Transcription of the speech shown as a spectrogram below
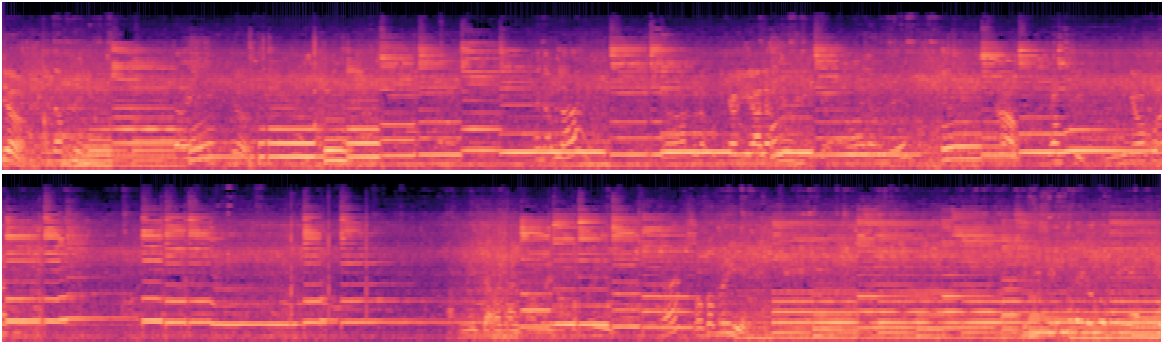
dumpling. Tak ini. Ya. Eh, nak belah? Aku nak pergi cari alat muzik je. Alam dia. Drum, drumstick. Ini apa aku? Aku minta pasal kau boleh rokok beri. Ha? Rokok beri ya? Seminggu tak ada kopi kan?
